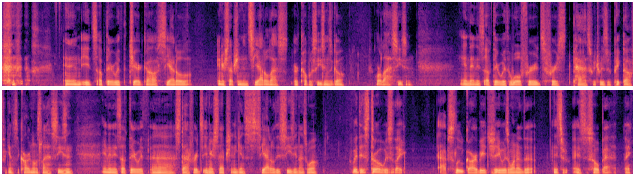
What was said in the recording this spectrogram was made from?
and it's up there with Jared Goff's Seattle interception in Seattle last or a couple seasons ago, or last season. And then it's up there with Wolford's first pass, which was picked off against the Cardinals last season. And then it's up there with uh, Stafford's interception against Seattle this season as well. But this throw was like absolute garbage. It was one of the it's it's so bad. Like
